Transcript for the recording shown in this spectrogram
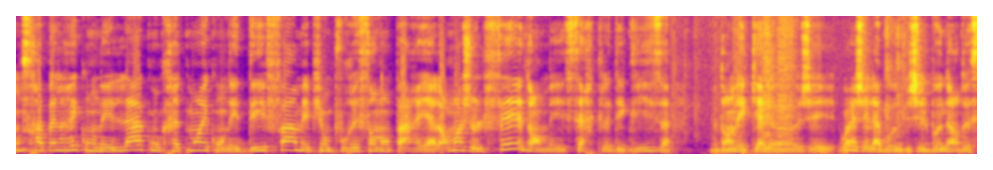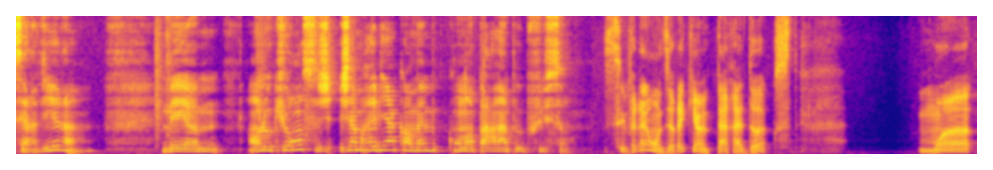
on se rappellerait qu'on est là concrètement et qu'on est des femmes et puis on pourrait s'en emparer. Alors moi, je le fais dans mes cercles d'église dans lesquels euh, j'ai ouais, j'ai le bonheur de servir. Mais euh, en l'occurrence, j'aimerais bien quand même qu'on en parle un peu plus. C'est vrai, on dirait qu'il y a un paradoxe. Moi,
